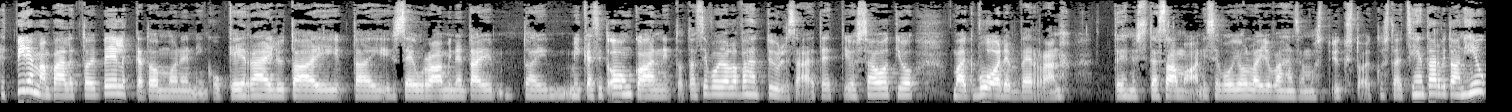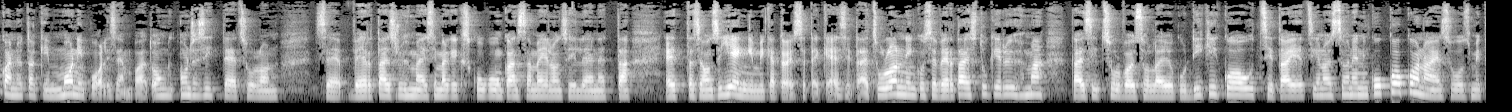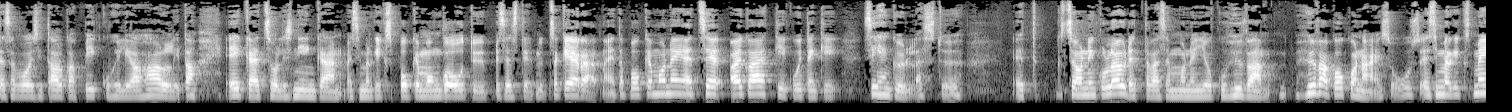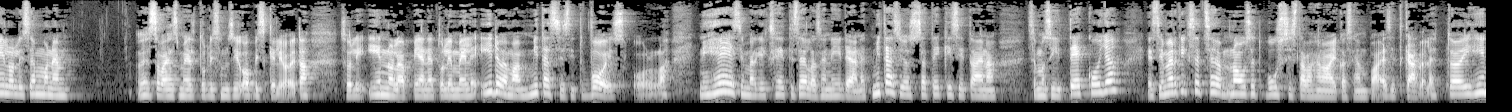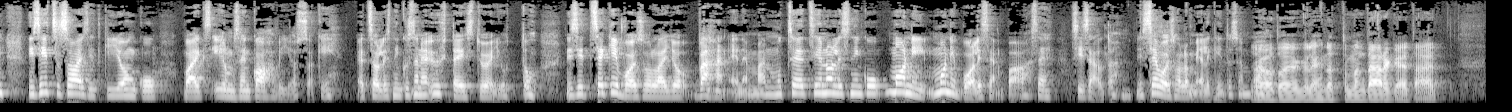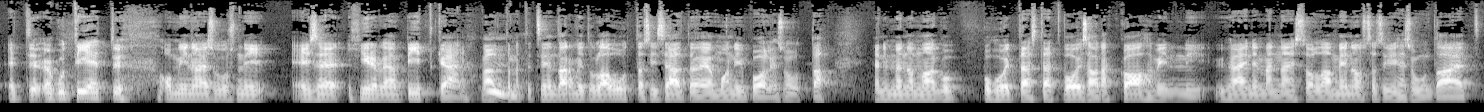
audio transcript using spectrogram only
et pidemmän päälle toi pelkkä tuommoinen niinku keräily tai, tai seuraaminen tai, tai mikä sitten onkaan, niin tota, se voi olla vähän tylsää. Että et jos sä oot jo vaikka vuoden verran tehnyt sitä samaa, niin se voi olla jo vähän semmoista yksitoikkosta. Et siihen tarvitaan hiukan jotakin monipuolisempaa. Et on, on se sitten, että sulla on se vertaisryhmä esimerkiksi Kukun kanssa meillä on silleen, että, että se on se jengi, mikä töissä tekee sitä. Että sulla on niinku se vertaistukiryhmä tai sitten sulla voisi olla joku digikoutsi tai että siinä olisi sellainen niinku kokonaisuus, mitä sä voisit alkaa pikkuhiljaa hallita, eikä että se olisi niinkään esimerkiksi Pokemon Go-tyyppisesti, että nyt sä keräät näitä Pokemoneja, että se aika äkkiä kuitenkin siihen kyllästyy. Et se on niinku löydettävä semmoinen joku hyvä, hyvä kokonaisuus. Esimerkiksi meillä oli semmoinen yhdessä vaiheessa meille tuli sellaisia opiskelijoita, se oli innolla ja ne tuli meille ideoimaan, mitä se sitten voisi olla. Niin he esimerkiksi heitti sellaisen idean, että mitäs jos sä tekisit aina semmoisia tekoja, esimerkiksi että sä nouset bussista vähän aikaisempaa ja sitten kävelet töihin, niin sit sä saisitkin jonkun vaikka ilmaisen kahvi jossakin. Että se olisi niinku sellainen yhteistyöjuttu. Niin sitten sekin voisi olla jo vähän enemmän. Mutta se, että siinä olisi niinku moni, monipuolisempaa se sisältö, niin se voisi olla mielenkiintoisempaa. Joo, toi on kyllä ehdottoman tärkeää, että että joku tietty ominaisuus, niin ei se hirveän pitkään välttämättä. Mm. Että siihen tarvii tulla uutta sisältöä ja monipuolisuutta. Ja nimenomaan kun puhuit tästä, että voi saada kahvin, niin yhä enemmän näissä ollaan menossa siihen suuntaan, että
